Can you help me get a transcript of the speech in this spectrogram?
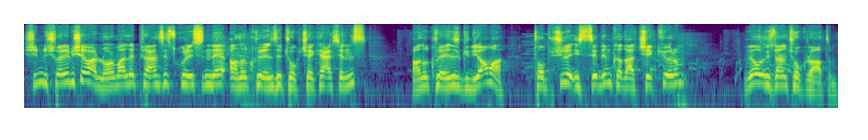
Şimdi şöyle bir şey var. Normalde Prenses Kulesi'nde ana kulenize çok çekerseniz ana kuleniz gidiyor ama topçuyla istediğim kadar çekiyorum ve o yüzden çok rahatım.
